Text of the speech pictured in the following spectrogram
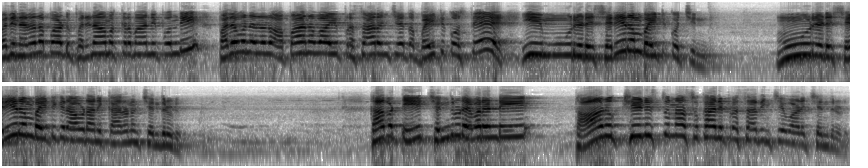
పది నెలల పాటు పరిణామక్రమాన్ని పొంది పదవ నెలలో అపానవాయు ప్రసారం చేత బయటకు వస్తే ఈ మూరెడి శరీరం బయటకు వచ్చింది మూరెడి శరీరం బయటికి రావడానికి కారణం చంద్రుడు. కాబట్టి చంద్రుడు ఎవరండి? తాను క్షీణిస్తున్న సుఖాన్ని ప్రసాదించేవాడు చంద్రుడు.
